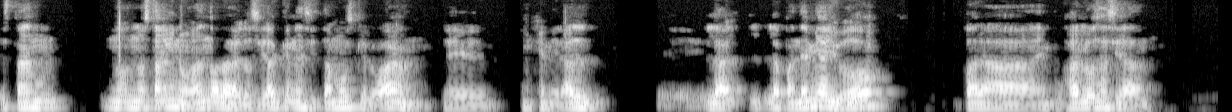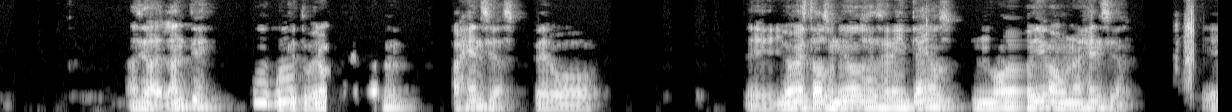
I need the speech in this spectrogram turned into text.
están, no, no, están innovando a la velocidad que necesitamos que lo hagan. Eh, en general, eh, la, la, pandemia ayudó para empujarlos hacia, hacia adelante, porque tuvieron que agencias, pero eh, yo en Estados Unidos hace 20 años no iba a una agencia. Eh,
